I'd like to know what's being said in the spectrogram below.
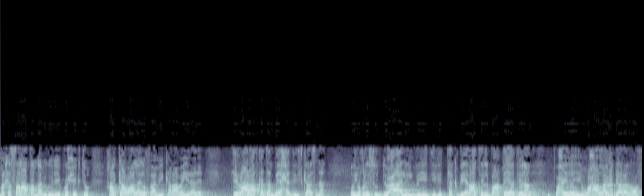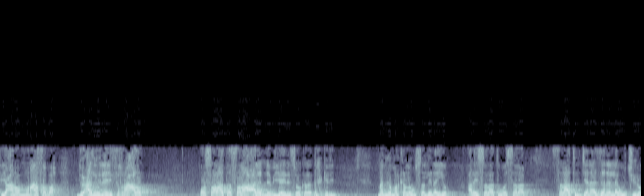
marka salaada nabigu inay ku xigto halkaa waa laga fahmi karaa bay cibaaraadka dambe ee xadiidkaasna wayukhlisu ducaa lilmeyiti fi takbiiraati albaaqiyatina waxay leeyihiin waxaa laga garan oo fiican oo munaasab ah ducadu inay israacdo oo salaa cala nabiy ayna soo kala dhexgelin nabiga marka lagu salinayo calayhi salaatu wasalaam salaatuljanaasana lagu jiro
